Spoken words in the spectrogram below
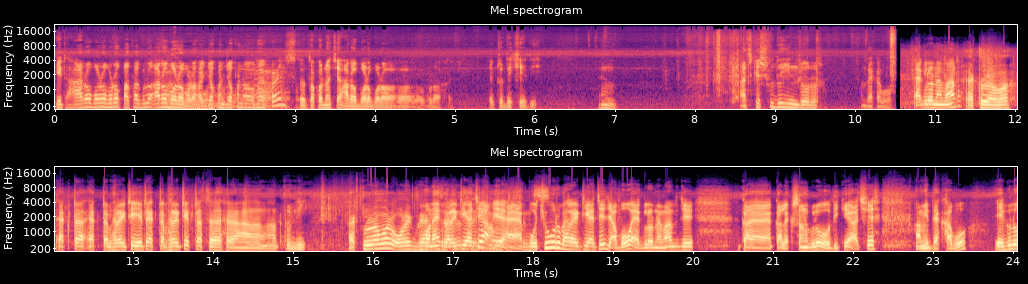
এটা আরও বড় বড় পাতাগুলো আরও হ্যাঁ, বড় বড় হয়। যখন যখন হয়। হয় হ্যাঁ, তখন হচ্ছে আরও বড় বড় বড় হয়। একটু দেখিয়ে দিই। হুম। আজকে শুধু ইনডোর দেখাবো। অ্যাগ্লোনেমার অ্যাক্লোরামা একটা একটা ভ্যারাইটি এটা একটা ভ্যারাইটি একটা আহ, তুলি। অনেক অনেক ভ্যারাইটি আছে আমি হ্যাঁ প্রচুর ভ্যারাইটি আছে যাব অ্যাগ্লোনেমার যে কালেকশনগুলো ওদিকে আছে আমি দেখাবো। এগুলো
